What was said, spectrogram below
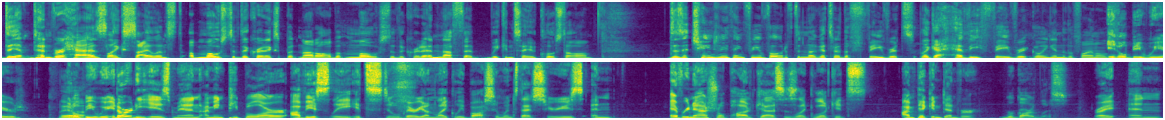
Denver has like silenced uh, most of the critics, but not all, but most of the critics. Enough that we can say close to all. Does it change anything for you, Vogt, if the Nuggets are the favorites, like a heavy favorite going into the finals? It'll be weird. Yeah. It'll be weird. It already is, man. I mean, people are obviously, it's still very unlikely Boston wins that series. And every national podcast is like, look, it's, I'm picking Denver regardless. Right. And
